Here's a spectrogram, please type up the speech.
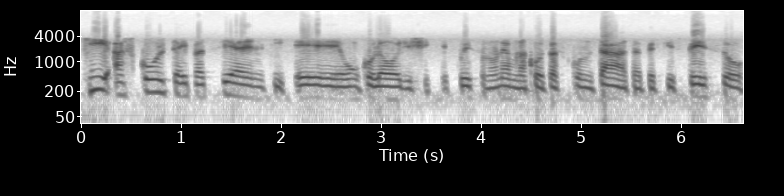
chi ascolta i pazienti e oncologici, e questo non è una cosa scontata perché spesso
